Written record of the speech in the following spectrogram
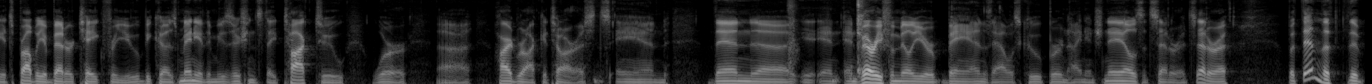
it's probably a better take for you because many of the musicians they talked to were uh, hard rock guitarists and then uh, and, and very familiar bands alice cooper nine inch nails et cetera et cetera. But then the, the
